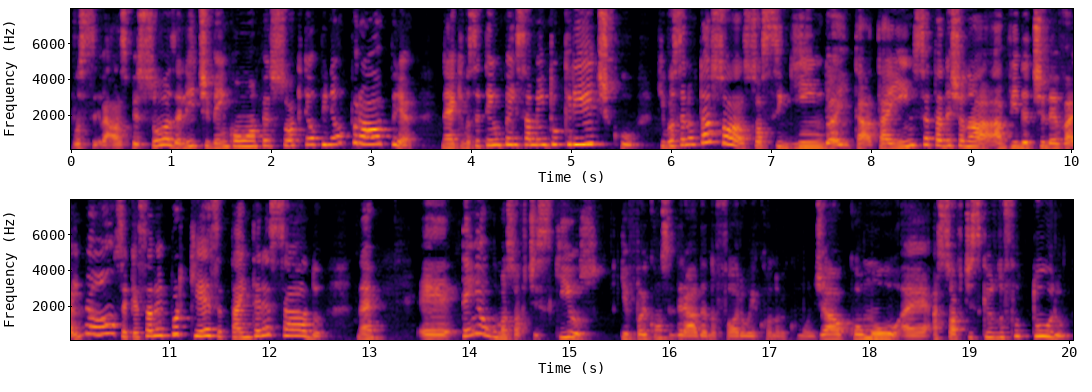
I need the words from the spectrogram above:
Você, as pessoas ali te veem como uma pessoa que tem opinião própria, né? Que você tem um pensamento crítico, que você não tá só, só seguindo aí, tá, tá indo, você tá deixando a, a vida te levar aí. Não, você quer saber por quê, você tá interessado, né? É, tem algumas soft skills que foi considerada no Fórum Econômico Mundial como é, as soft skills do futuro.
